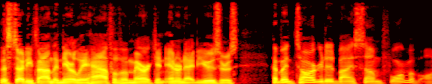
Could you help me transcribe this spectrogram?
The study found that nearly half of American internet users have been targeted by some form of online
